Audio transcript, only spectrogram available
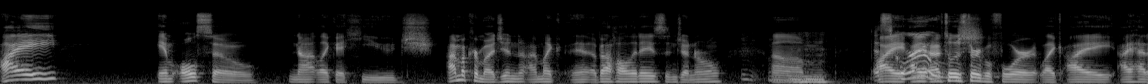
I am also not like a huge. I'm a curmudgeon. I'm like eh, about holidays in general. Um, A I, I I've told this story before. Like I I had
